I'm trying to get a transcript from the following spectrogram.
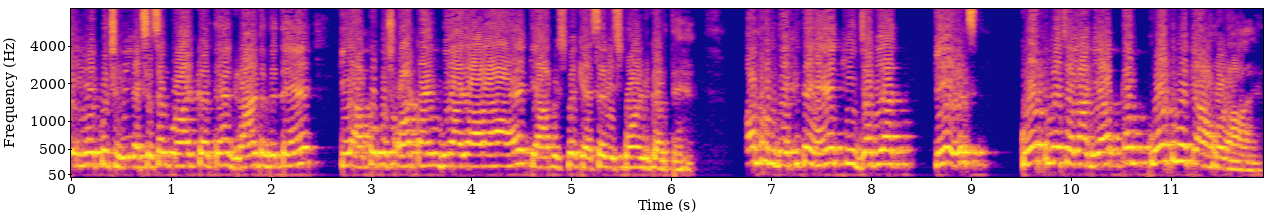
इन्हें कुछ रिलैक्सेशन प्रोवाइड करते हैं ग्रांट देते हैं कि आपको कुछ और टाइम दिया जा रहा है कि आप इसमें कैसे रिस्पॉन्ड करते हैं। अब हम देखते हैं कि जब यह केस कोर्ट में चला गया, तब कोर्ट में क्या हो रहा है?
